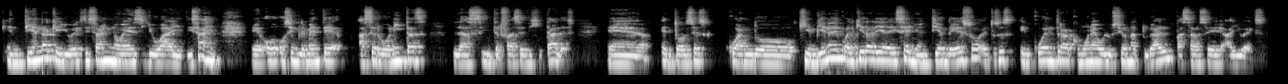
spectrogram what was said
Entienda que UX design no es UI design eh, o, simplemente hacer bonitas las interfaces digitales. Eh, entonces, cuando quien viene de cualquier área de diseño entiende eso, entonces encuentra como una evolución natural pasarse a UX.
